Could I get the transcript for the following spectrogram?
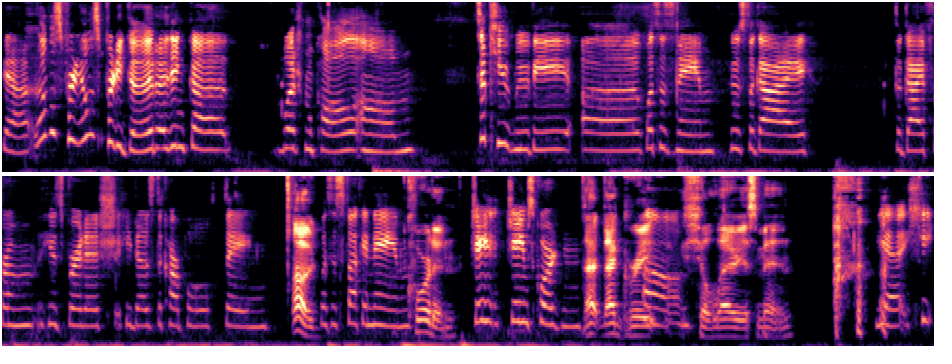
Yeah, that was pretty. It was pretty good. I think. Uh, what McCall. Um, it's a cute movie. Uh, what's his name? Who's the guy? The guy from he's British. He does the carpool thing. Oh, What's his fucking name? Corden. Ja- James Corden. That that great, Um, hilarious man. yeah, he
